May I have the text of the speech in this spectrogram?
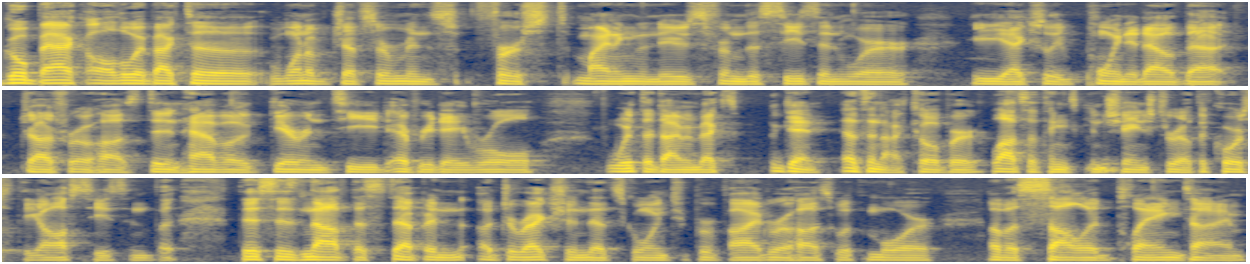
go back all the way back to one of Jeff Zimmerman's first mining the news from this season, where he actually pointed out that Josh Rojas didn't have a guaranteed everyday role with the Diamondbacks. Again, that's in October. Lots of things can change throughout the course of the offseason, but this is not the step in a direction that's going to provide Rojas with more of a solid playing time,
